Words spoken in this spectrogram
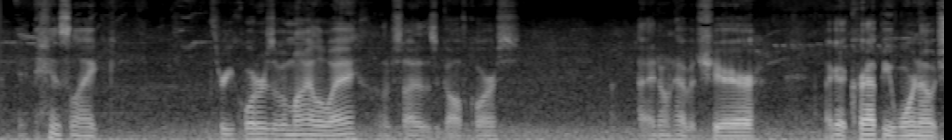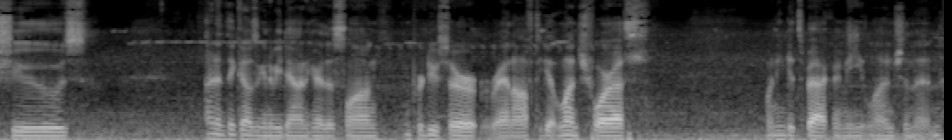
is like three quarters of a mile away, other side of this golf course. I don't have a chair. I got crappy worn out shoes. I didn't think I was gonna be down here this long. The producer ran off to get lunch for us. When he gets back, I'm gonna eat lunch and then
